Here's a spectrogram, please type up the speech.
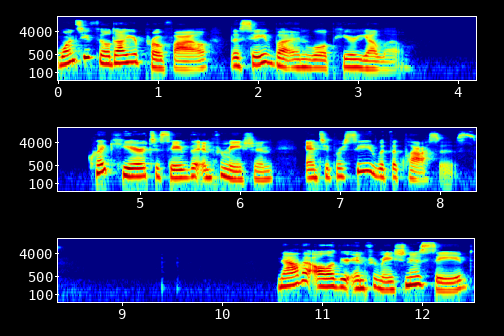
Once you've filled out your profile, the Save button will appear yellow. Click here to save the information and to proceed with the classes. Now that all of your information is saved,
